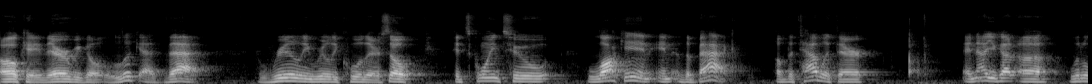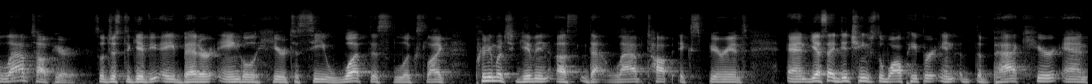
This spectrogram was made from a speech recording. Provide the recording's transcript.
Okay, there we go. Look at that. Really, really cool there. So it's going to lock in in the back of the tablet there And now you got a little laptop here. So just to give you a better angle here to see what this looks like, pretty much giving us that laptop experience. And yes, I did change the wallpaper in the back here and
